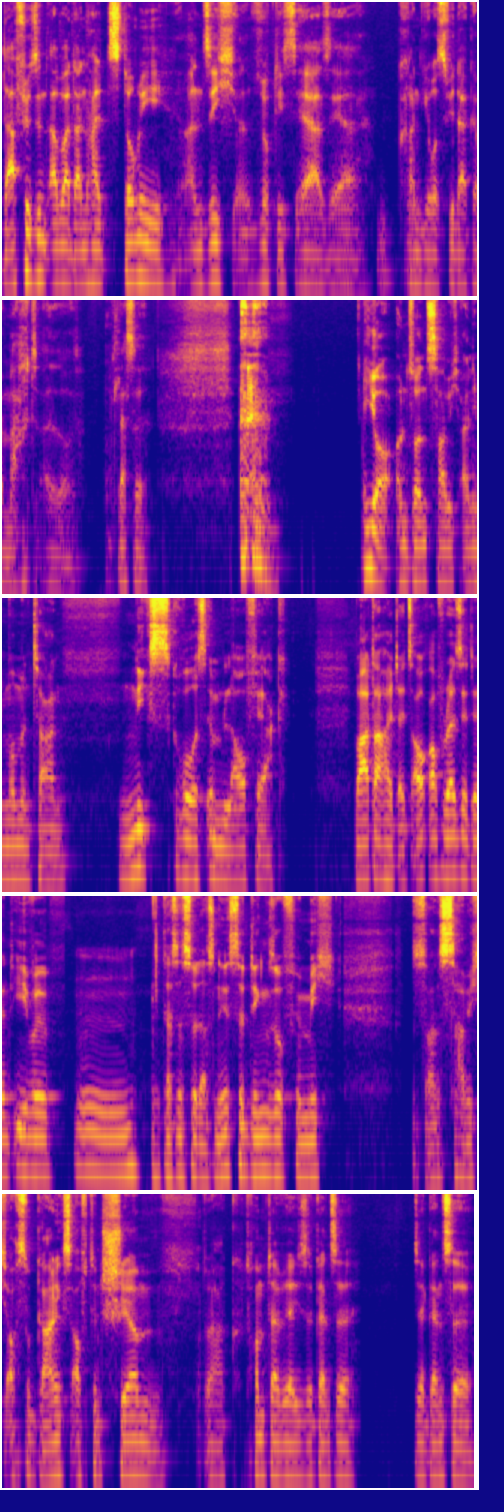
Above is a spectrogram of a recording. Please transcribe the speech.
Dafür sind aber dann halt Story an sich wirklich sehr, sehr grandios wieder gemacht. Also klasse. ja, und sonst habe ich eigentlich momentan nichts groß im Laufwerk. Warte halt jetzt auch auf Resident Evil. Mm. Das ist so das nächste Ding so für mich. Sonst habe ich auch so gar nichts auf den Schirm. Da kommt da wieder diese ganze dieser ganze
